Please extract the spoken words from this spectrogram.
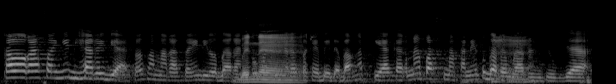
kalau rasanya di hari biasa sama rasanya di lebaran tuh pasti Bener. ngerasa kayak beda banget ya karena pas makannya tuh bareng-bareng juga.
